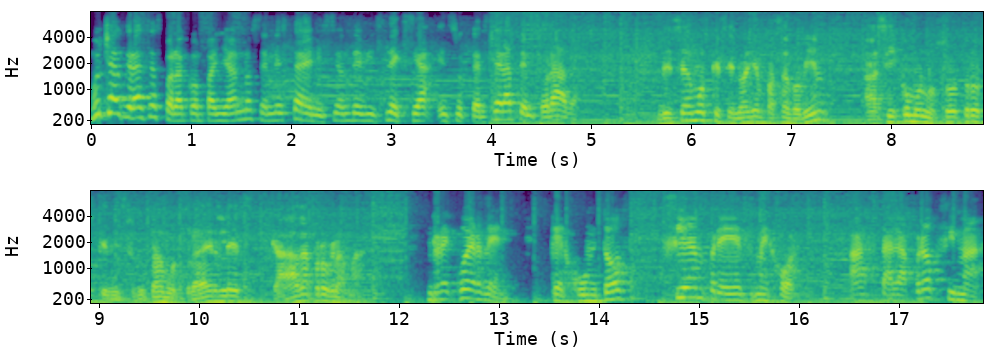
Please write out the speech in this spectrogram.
Muchas gracias por acompañarnos en esta emisión de Bislexia en su tercera temporada. Deseamos que se lo hayan pasado bien, así como nosotros que disfrutamos traerles cada programa. Recuerden que juntos siempre es mejor. Hasta la próxima.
